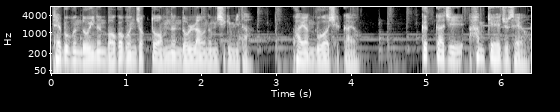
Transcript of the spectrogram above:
대부분 노인은 먹어본 적도 없는 놀라운 음식입니다. 과연 무엇일까요? 끝까지 함께 해주세요.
